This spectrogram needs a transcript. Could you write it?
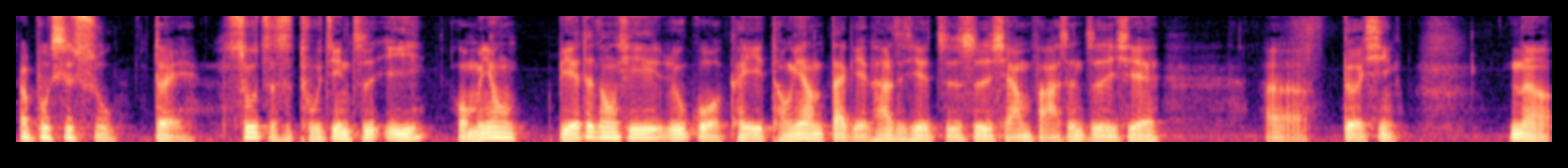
而不是书。对，书只是途径之一。我们用别的东西，如果可以同样带给他这些知识、想法，甚至一些呃个性，那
